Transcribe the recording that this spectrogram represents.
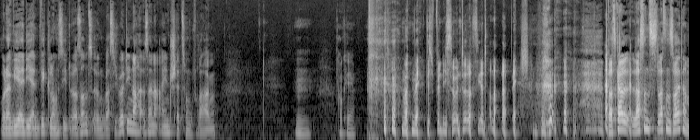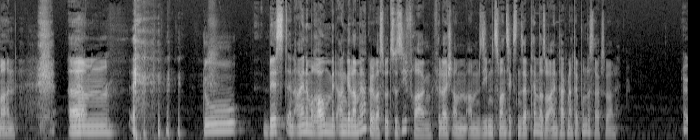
Oder wie er die Entwicklung sieht oder sonst irgendwas. Ich würde ihn nach seiner Einschätzung fragen. Hm. Okay. Man merkt, ich bin nicht so interessiert an anderen Menschen. Pascal, lass uns, lass uns weitermachen. Ähm, ja. du bist in einem Raum mit Angela Merkel. Was würdest du sie fragen? Vielleicht am, am 27. September, so einen Tag nach der Bundestagswahl. Äh,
